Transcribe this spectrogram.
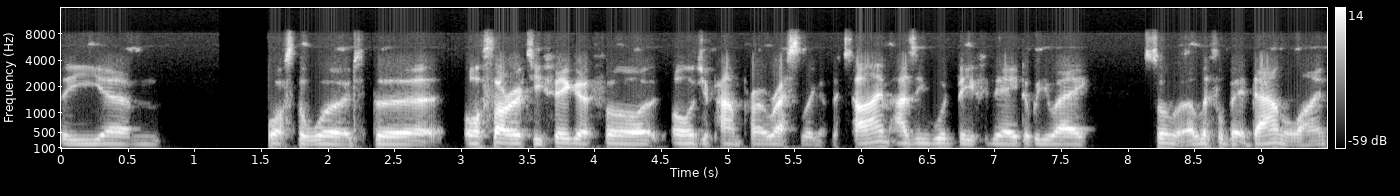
the, um, what's the word the authority figure for all japan pro wrestling at the time as he would be for the awa so a little bit down the line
